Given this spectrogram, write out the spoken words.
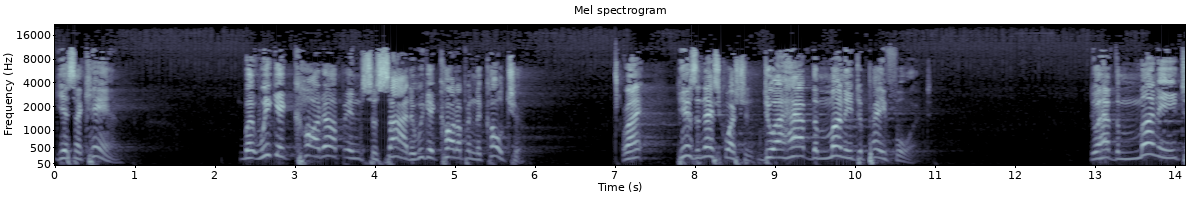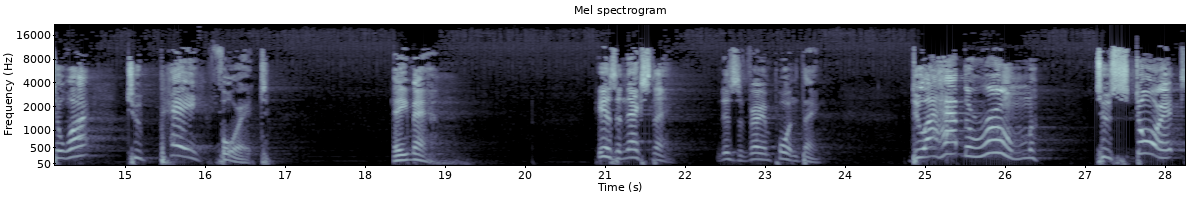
Yes, I can. But we get caught up in society, we get caught up in the culture. Right? Here's the next question Do I have the money to pay for it? Do I have the money to what? To pay for it. Amen. Here's the next thing. This is a very important thing. Do I have the room to store it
